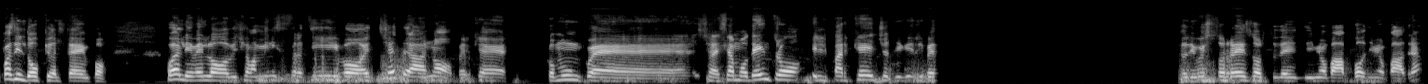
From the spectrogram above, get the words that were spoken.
quasi il doppio del tempo. Poi a livello diciamo amministrativo, eccetera, no, perché comunque cioè, siamo dentro il parcheggio di, ripeto, di questo resort de, di mio babbo, di mio padre,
